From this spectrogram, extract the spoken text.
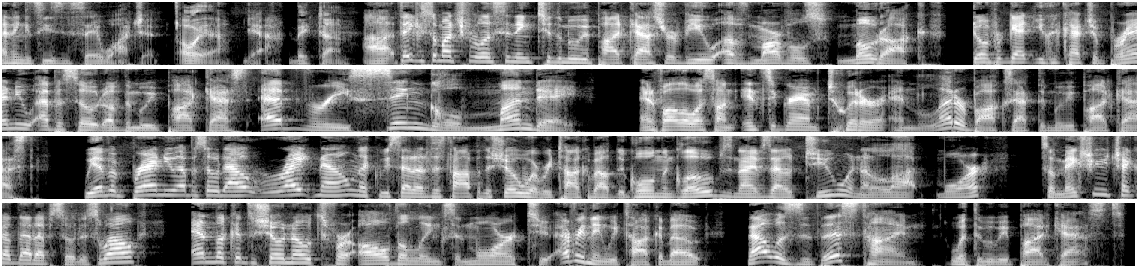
I think it's easy to say, watch it. Oh yeah. Yeah. Big time. Uh, thank you so much for listening to the movie podcast review of Marvel's MODOK. Don't forget, you can catch a brand new episode of the movie podcast every single Monday and follow us on Instagram, Twitter, and Letterboxd at the movie podcast. We have a brand new episode out right now, like we said at the top of the show, where we talk about the Golden Globes, Knives Out 2, and a lot more. So make sure you check out that episode as well and look at the show notes for all the links and more to everything we talk about. That was this time with the movie podcast,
